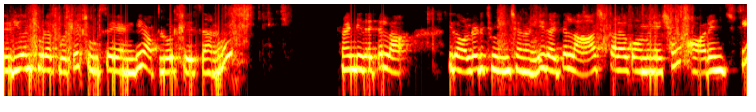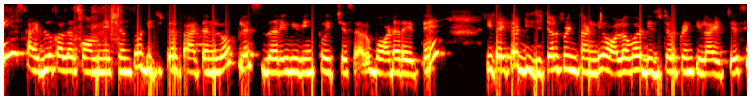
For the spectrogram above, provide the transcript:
వీడియోని చూడకపోతే చూసేయండి అప్లోడ్ చేశాను. అండ్ ఇదైతే లా ఇది ఆల్రెడీ చూపించానండి. ఇదైతే లాస్ట్ కలర్ కాంబినేషన్ ఆరెంజ్కి స్కై బ్లూ కలర్ కాంబినేషన్తో డిజిటల్ ప్యాటర్న్లో ప్లస్ జరీ వివింగ్తో ఇచ్చేసారు బార్డర్ అయితే. ఇదైతే డిజిటల్ ప్రింట్ అండి. ఆల్ ఓవర్ డిజిటల్ ప్రింట్ ఇలా ఇచ్చేసి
